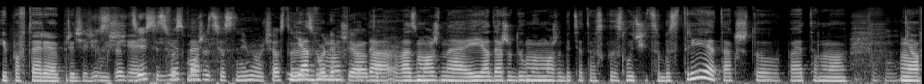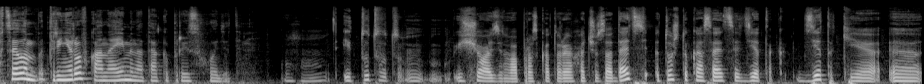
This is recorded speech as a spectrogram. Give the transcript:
и повторяю предыдущее. Через лет 10 вы это... сможете с ними участвовать я в думаю, Олимпиаде. Что, да, возможно, и я даже думаю, может быть, это случится быстрее, так что поэтому угу. в целом тренировка, она именно так и происходит. И тут вот еще один вопрос, который я хочу задать. То, что касается деток. Детки э,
